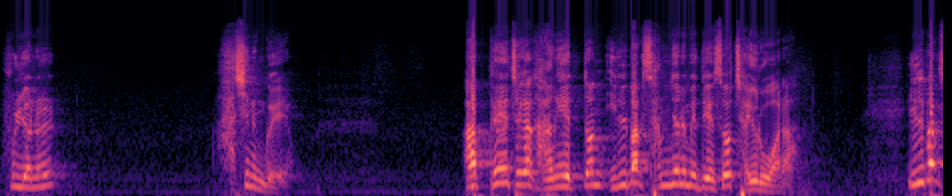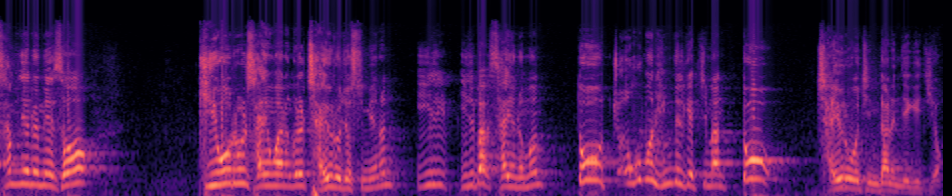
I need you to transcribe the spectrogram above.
훈련을 하시는 거예요. 앞에 제가 강의했던 1박 3년음에 대해서 자유로워라. 1박 3년음에서 기호를 사용하는 것을 자유로 줬으면 1, 1박 4년음은 또 조금은 힘들겠지만 또 자유로워진다는 얘기죠.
